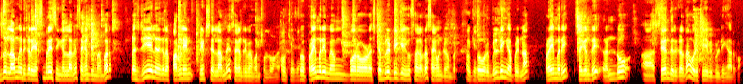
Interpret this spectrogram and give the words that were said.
இது இல்லாமல் இருக்கிற எக்ஸ்பிரேசிங் எல்லாமே செகண்டரி மெம்பர் ப்ளஸ் ஜிஏல இருக்கிற பர்லின் ஃபிளிட்ஸ் எல்லாமே செகண்டரி மெம்பர்னு சொல்லுவாங்க. ஓகே ஸோ பிரைமரி மெம்பரோட ஸ்டெபிலிட்டிக்கு யூஸ் ஆகிறதா செகண்டரி மெம்பர் ஓகே ஸோ ஒரு பில்டிங் அப்படின்னா பிரைமரி செகண்டரி ரெண்டும் சேர்ந்து இருக்கிறது தான் ஒரு பிஏபி பில்டிங்காக இருக்கும்.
